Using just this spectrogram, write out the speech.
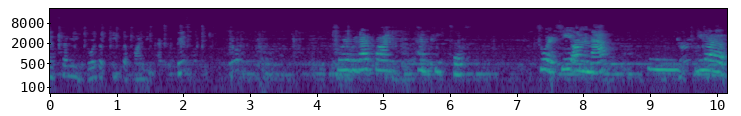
and suddenly you're the pizza finding expert. This Swear, we gotta find 10 pizzas. Swear, see on the map? You gotta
